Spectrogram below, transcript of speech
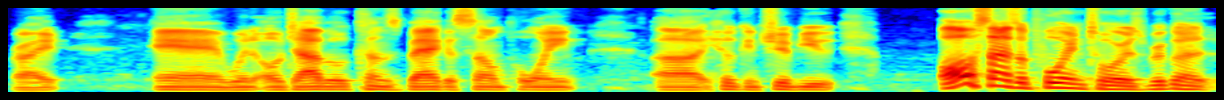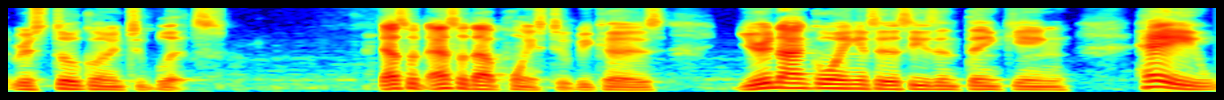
right? And when Ojabo comes back at some point, uh, he'll contribute. All signs are pointing towards we're going we're still going to blitz. That's what that's what that points to because you're not going into the season thinking, hey,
